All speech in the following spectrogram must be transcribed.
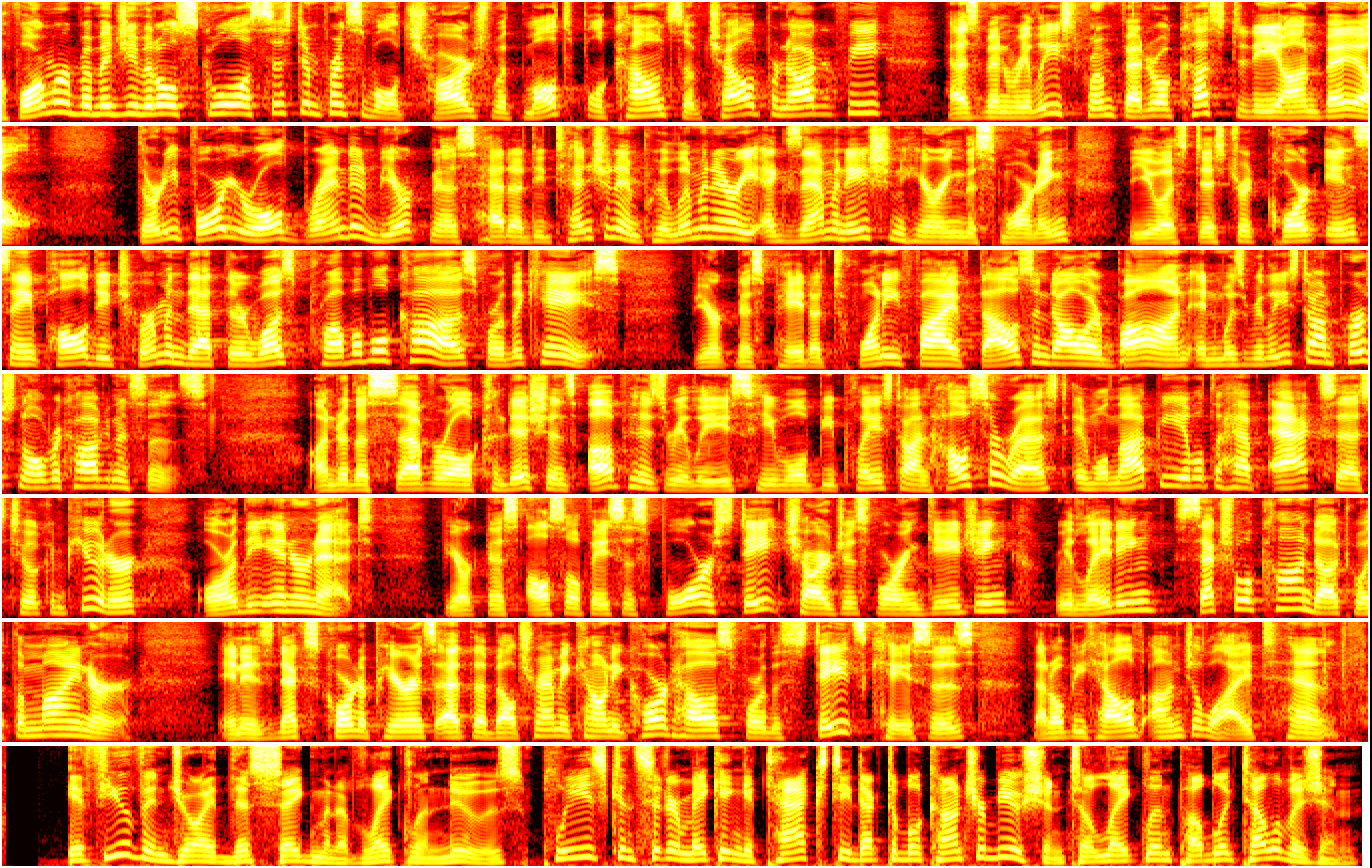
A former Bemidji Middle School assistant principal charged with multiple counts of child pornography has been released from federal custody on bail. 34-year-old Brandon Bjorkness had a detention and preliminary examination hearing this morning. The U.S. District Court in St. Paul determined that there was probable cause for the case. Bjorkness paid a $25,000 bond and was released on personal recognizance. Under the several conditions of his release, he will be placed on house arrest and will not be able to have access to a computer or the internet. Bjorkness also faces four state charges for engaging relating sexual conduct with a minor. In his next court appearance at the Beltrami County Courthouse for the state's cases, that'll be held on July 10th. If you've enjoyed this segment of Lakeland News, please consider making a tax-deductible contribution to Lakeland Public Television.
